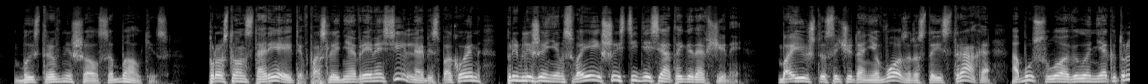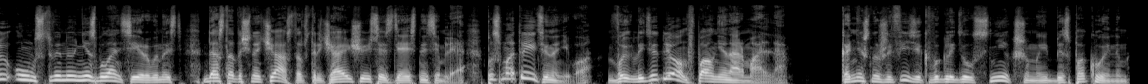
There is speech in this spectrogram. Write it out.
— быстро вмешался Балкис. «Просто он стареет и в последнее время сильно обеспокоен приближением своей шестидесятой годовщины. Боюсь, что сочетание возраста и страха обусловило некоторую умственную несбалансированность, достаточно часто встречающуюся здесь на Земле. Посмотрите на него. Выглядит ли он вполне нормально?» Конечно же, физик выглядел сникшим и беспокойным,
